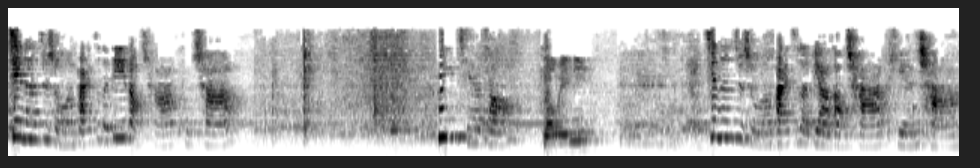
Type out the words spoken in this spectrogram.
这呢，就是我们白族的第一道茶——苦茶。冰切早。哪位呢？今天这是我们白族的第二道茶，甜茶。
